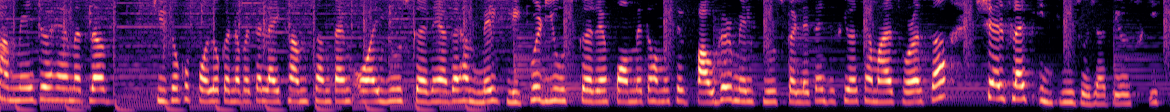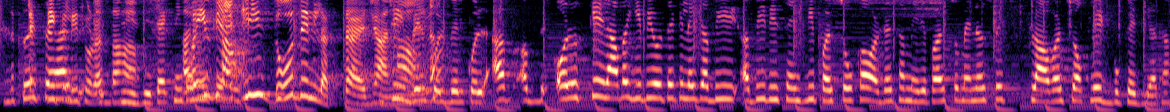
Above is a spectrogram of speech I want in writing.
हमें जो है मतलब चीज़ों को फॉलो करना पड़ता है। लाइक हम समटाइम ऑयल यूज़ कर रहे हैं अगर हम मिल्क लिक्विड यूज़ कर रहे हैं फॉर्म में तो हम उसे पाउडर मिल्क यूज़ कर लेते हैं जिसकी वजह से हमारा थोड़ा सा शेल्फ लाइफ इंक्रीज हो जाती है उसकी। मतलब तो इस तरह जी जी टेक्निकली एटलीस्ट दो दिन लगता है जाने जी बिल्कुल बिल्कुल। अब अब और उसके अलावा ये भी होता है कि लाइक अभी अभी रिसेंटली परसों का ऑर्डर था मेरे पास तो मैंने उस पर फ्लावर चॉकलेट बुके दिया था।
